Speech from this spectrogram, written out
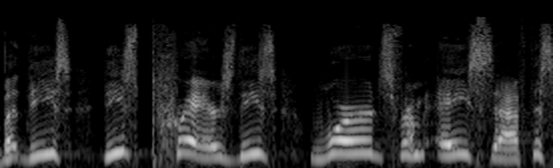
But these, these prayers, these words from Asaph, this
